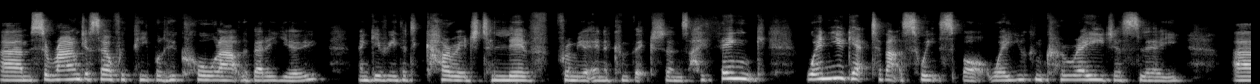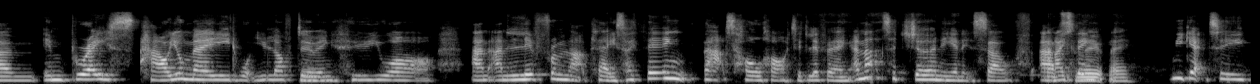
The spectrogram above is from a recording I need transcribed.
um, surround yourself with people who call out the better you and give you the courage to live from your inner convictions. I think when you get to that sweet spot where you can courageously um, embrace how you're made, what you love doing, mm. who you are, and and live from that place. I think that's wholehearted living, and that's a journey in itself. And Absolutely. I think we get to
